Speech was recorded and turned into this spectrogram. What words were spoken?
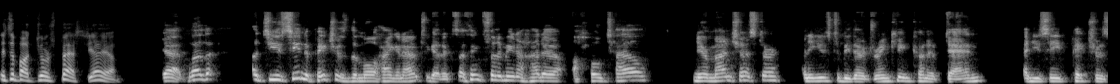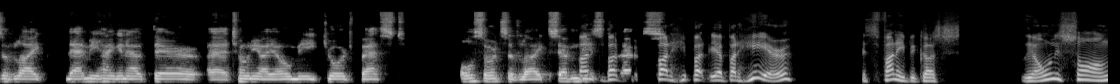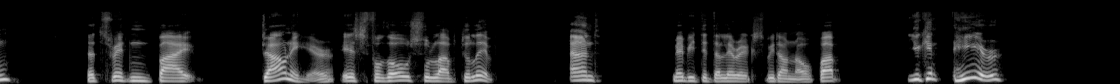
It's about George Best. Yeah, yeah. Yeah, well, that, uh, you've seen the pictures of them all hanging out together because I think Philomena had a, a hotel near Manchester, and it used to be their drinking kind of den. And you see pictures of like Lemmy hanging out there, uh, Tony Iommi, George Best, all sorts of like But seventies. but but he- but yeah, but here it's funny because the only song that's written by Downey here is for those who love to live. and maybe did the lyrics. We don't know, but you can hear.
